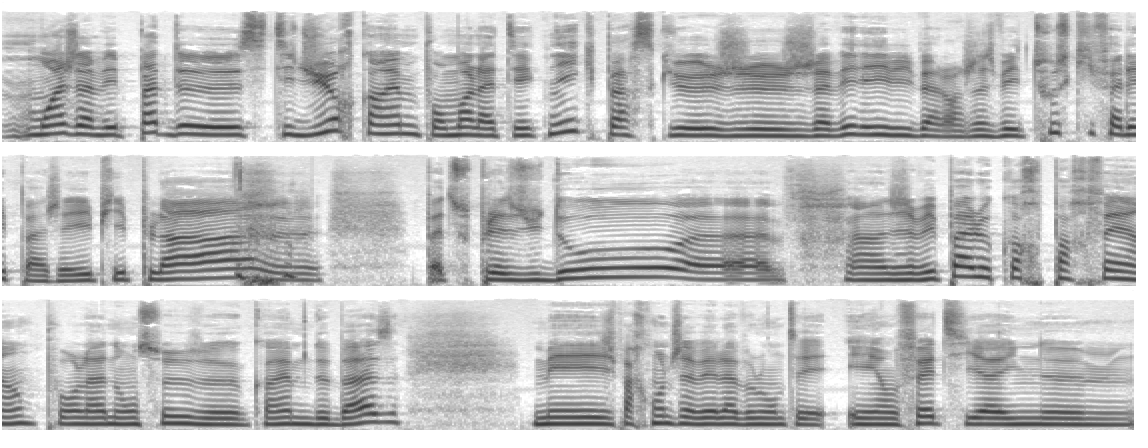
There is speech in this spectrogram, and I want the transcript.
Moi, j'avais pas de, c'était dur quand même pour moi la technique parce que j'avais les, alors j'avais tout ce qu'il fallait pas. J'avais les pieds plats. pas de souplesse du dos. Euh, j'avais pas le corps parfait hein, pour la danseuse euh, quand même de base. Mais par contre, j'avais la volonté. Et en fait, il y a une euh,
